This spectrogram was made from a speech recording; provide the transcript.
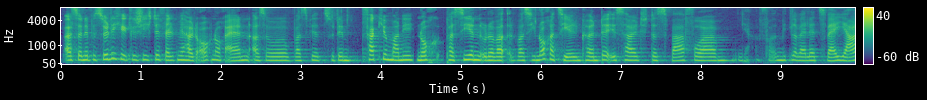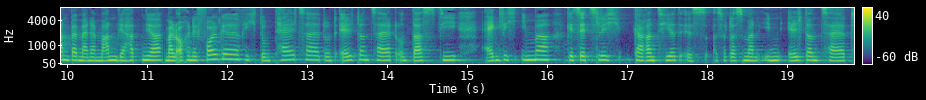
Also eine persönliche Geschichte fällt mir halt auch noch ein. Also was wir zu dem Fuck You Money noch passieren oder was ich noch erzählen könnte, ist halt, das war vor, ja, vor mittlerweile zwei Jahren bei meinem Mann. Wir hatten ja mal auch eine Folge Richtung Teilzeit und Elternzeit und dass die eigentlich immer gesetzlich garantiert ist. Also dass man in Elternzeit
